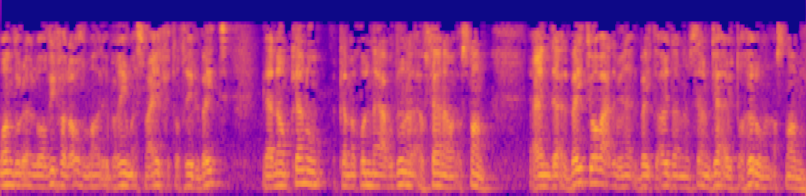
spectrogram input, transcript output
وانظر إلى الوظيفة العظمى لإبراهيم إسماعيل في تطهير البيت لأنهم كانوا كما قلنا يعبدون الأوثان والأصنام عند البيت وبعد بناء البيت أيضا الإنسان جاء يطهره من أصنامه.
